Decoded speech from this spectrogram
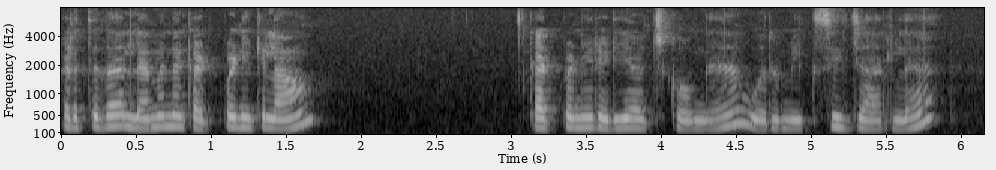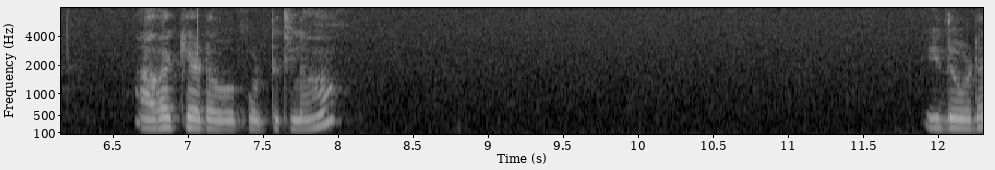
அடுத்ததாக லெமனை கட் பண்ணிக்கலாம். கட் பண்ணி ரெடியாக வச்சுக்கோங்க. ஒரு மிக்சி ஜாரில் அவக்கேடோவை போட்டுக்கலாம். இதோட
